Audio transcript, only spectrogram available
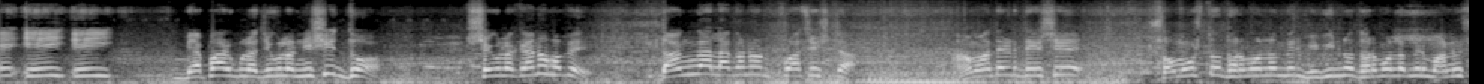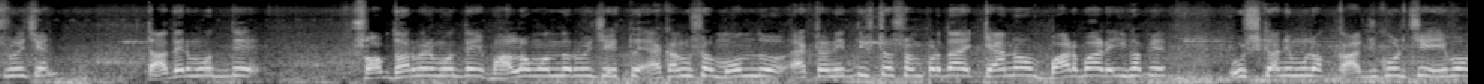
এই এই এই ব্যাপারগুলো যেগুলো নিষিদ্ধ, সেগুলো কেন হবে? দাঙ্গা লাগানোর প্রচেষ্টা। আমাদের দেশে সমস্ত ধর্মাবলম্বীর, বিভিন্ন ধর্মাবলম্বীর মানুষ রয়েছেন। তাদের মধ্যে, সব ধর্মের মধ্যে ভালো, মন্দ রয়েছে। তো একাংশ মন্দ, একটা নির্দিষ্ট সম্প্রদায় কেন বারবার এইভাবে উস্কানিমূলক কাজ করছে এবং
